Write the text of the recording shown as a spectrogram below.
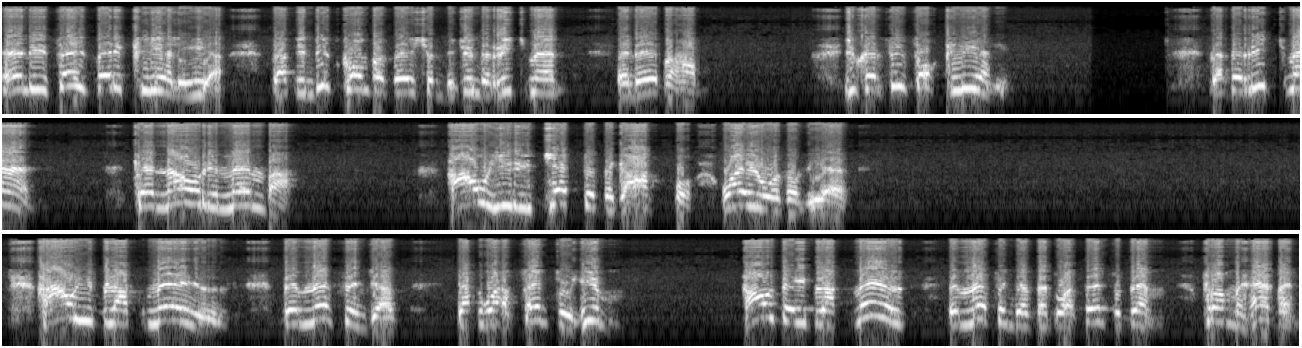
And he says very clearly here that in this conversation between the rich man and Abraham, you can see so clearly that the rich man can now remember how he rejected the gospel while he was on the earth. How he blackmailed the messengers that were sent to him. How they blackmailed the messengers that were sent to them from heaven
